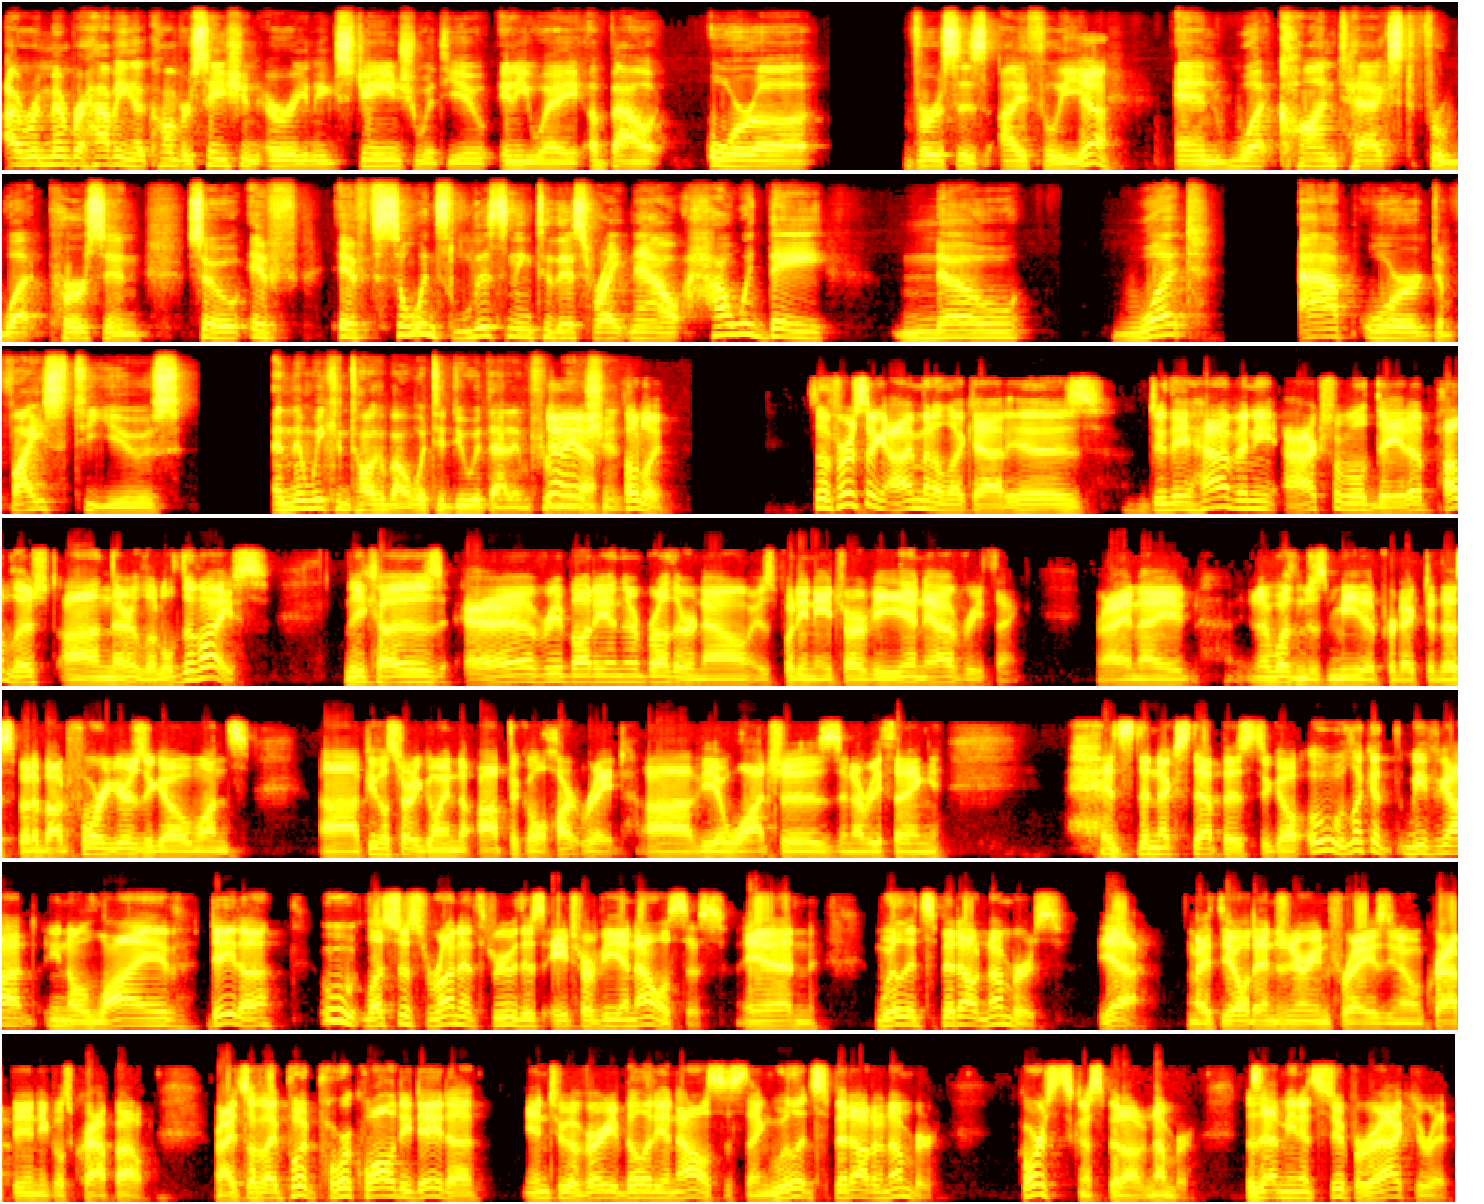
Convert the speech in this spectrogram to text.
I remember having a conversation or an exchange with you anyway about Oura versus Athlete. Yeah. And what context for what person. So if if someone's listening to this right now, how would they know what app or device to use and then we can talk about what to do with that information. Yeah, yeah, totally. So the first thing I'm going to look at is do they have any actual data published on their little device? Because everybody and their brother now is putting HRV in everything, right? And I, it wasn't just me that predicted this, but about four years ago, once uh, people started going to optical heart rate uh, via watches and everything, it's the next step is to go, oh, look at we've got, you know, live data. Ooh, let's just run it through this HRV analysis. And will it spit out numbers? Yeah. Right. The old engineering phrase, you know, crap in equals crap out. Right. So if I put poor quality data into a variability analysis thing, will it spit out a number? Of course it's going to spit out a number. Does that mean it's super accurate?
